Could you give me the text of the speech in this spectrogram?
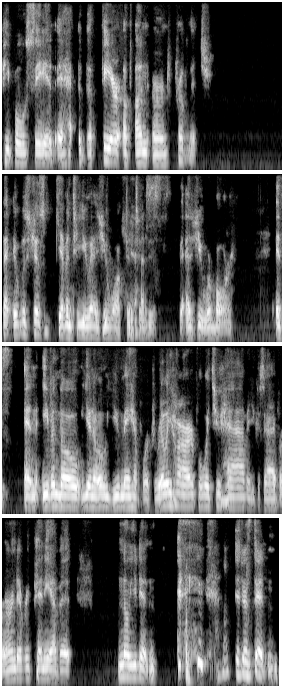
people see it, it, the fear of unearned privilege. That it was just given to you as you walked into yes. this, as you were born. It's and even though you know you may have worked really hard for what you have, and you can say I've earned every penny of it. No, you didn't. mm-hmm. You just didn't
